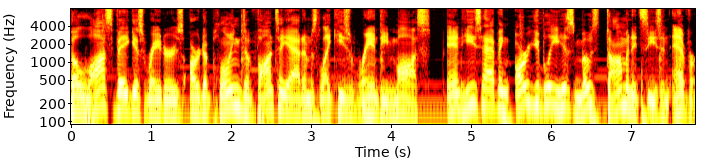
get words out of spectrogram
The Las Vegas Raiders are deploying Davante Adams like he's Randy Moss, and he's having arguably his most dominant season ever.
